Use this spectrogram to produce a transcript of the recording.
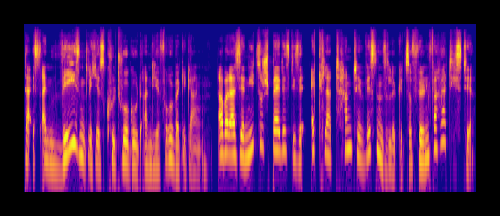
Da ist ein wesentliches Kulturgut an dir vorübergegangen. Aber da es ja nie zu spät ist, diese eklatante Wissenslücke zu füllen, verrate ich's dir.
